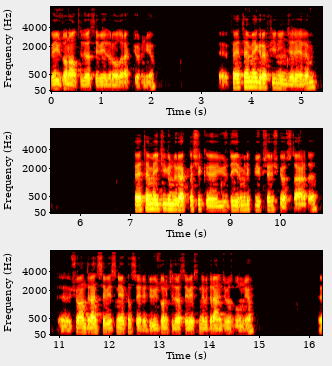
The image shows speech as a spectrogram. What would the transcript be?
ve 116 lira seviyeleri olarak görünüyor. E, FTM grafiğini inceleyelim. FTM 2 gündür yaklaşık e, %20'lik bir yükseliş gösterdi. E, şu an direnç seviyesine yakın seyrediyor. 112 lira seviyesinde bir direncimiz bulunuyor. E,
